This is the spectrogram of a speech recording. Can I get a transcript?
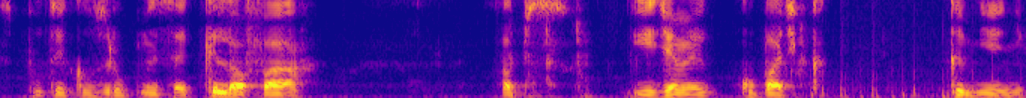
Z putyków zróbmy sobie kylofa. Ops. Idziemy kupać kmień.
